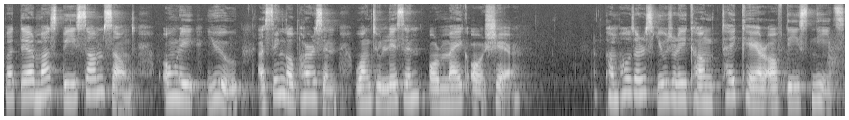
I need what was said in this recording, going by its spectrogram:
But there must be some sound only you, a single person, want to listen or make or share. Composers usually can't take care of these needs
